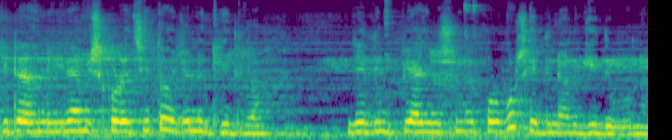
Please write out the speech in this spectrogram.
ঘিটা নিরামিষ করেছি তো, ওই জন্য ঘি দিলাম। যেদিন পেঁয়াজ রসুনের করব সেদিন আর ঘি দেবো না।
